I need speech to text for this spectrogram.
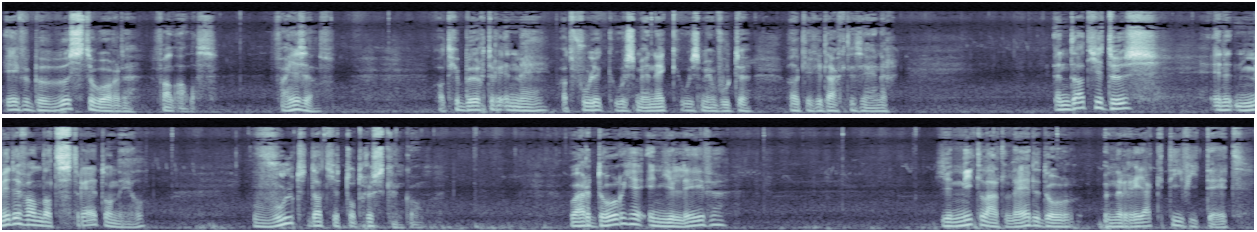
even bewust te worden van alles, van jezelf. Wat gebeurt er in mij? Wat voel ik? Hoe is mijn nek? Hoe is mijn voeten? Welke gedachten zijn er? En dat je dus in het midden van dat strijdtoneel voelt dat je tot rust kan komen. Waardoor je in je leven je niet laat leiden door een reactiviteit.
